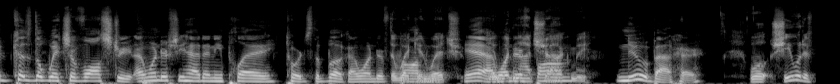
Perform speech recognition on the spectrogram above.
because the Witch of Wall Street. I wonder if she had any play towards the book. I wonder if the Wicked Baum Witch. Yeah, I it would wonder if not shock me. knew about her. Well, she would have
